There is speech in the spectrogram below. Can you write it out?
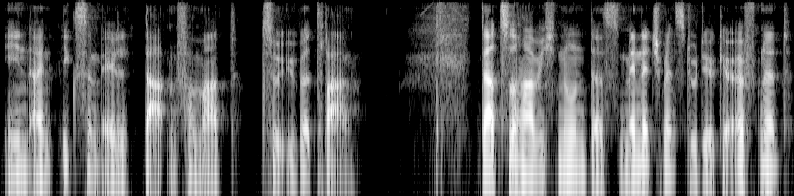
in ein XML-Datenformat zu übertragen. Dazu habe ich nun das Management Studio geöffnet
